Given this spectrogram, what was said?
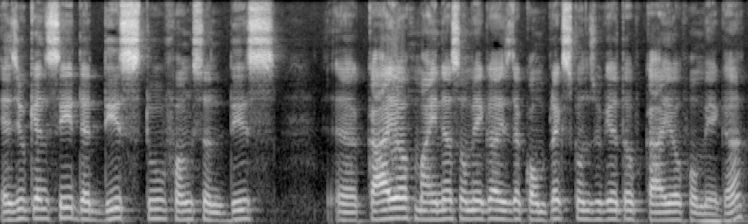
As you can see that these two function this uh, chi of minus omega is the complex conjugate of chi of omega.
